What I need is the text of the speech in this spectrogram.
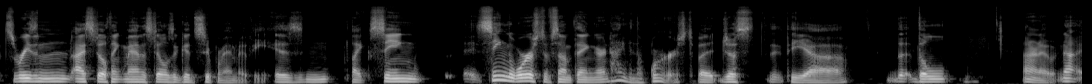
It's the reason I still think Man of Steel is a good Superman movie. Is like seeing seeing the worst of something, or not even the worst, but just the, the uh the the I don't know, not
